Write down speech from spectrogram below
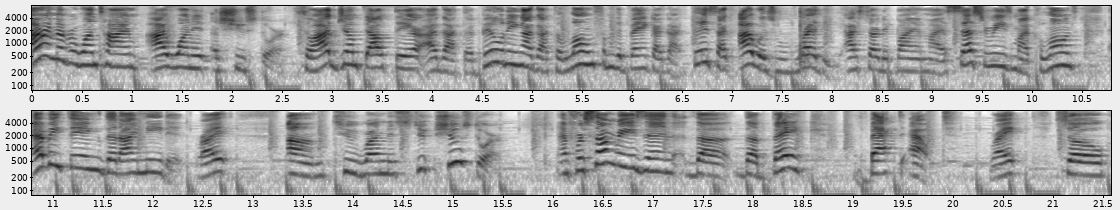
I remember one time I wanted a shoe store. So I jumped out there. I got the building, I got the loan from the bank, I got this. I, I was ready. I started buying my accessories, my colognes, everything that I needed, right? Um, to run this stu- shoe store. And for some reason, the the bank backed out, right? So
